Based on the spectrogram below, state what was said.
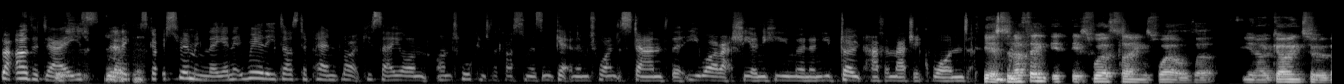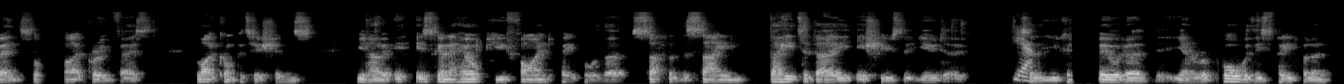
but other days yeah. things go swimmingly, and it really does depend, like you say, on on talking to the customers and getting them to understand that you are actually only human and you don't have a magic wand. Yes, and I think it, it's worth saying as well that you know going to events like Groomfest, like competitions, you know, it, it's going to help you find people that suffer the same day to day issues that you do. Yeah. So that you can build a you know rapport with these people and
